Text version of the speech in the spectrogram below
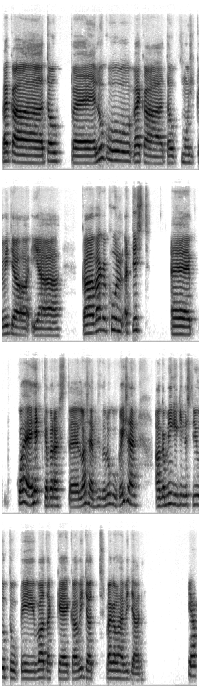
väga dope äh, lugu, väga dope muusikavideo ja ka väga cool artist äh,. kohe hetke pärast äh, laseme seda lugu ka ise, aga minge kindlasti Youtube'i, vaadake ka videot, väga lahe video on jah,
